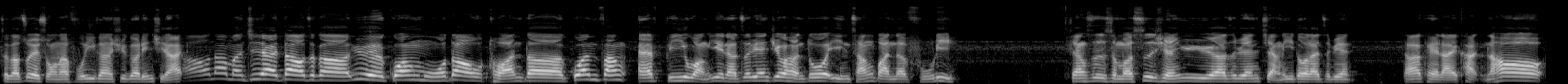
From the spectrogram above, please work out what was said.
这个最爽的福利跟旭哥领起来。好，那我们接下来到这个月光魔道团的官方 FB 网页呢，这边就有很多隐藏版的福利。像是什么事前预约啊，这边奖励都在这边，大家可以来看。然后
